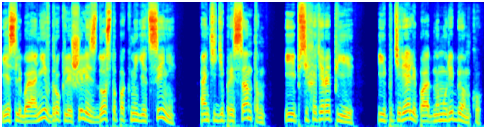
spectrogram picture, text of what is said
если бы они вдруг лишились доступа к медицине, антидепрессантам и психотерапии и потеряли по одному ребенку.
